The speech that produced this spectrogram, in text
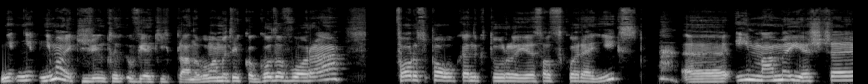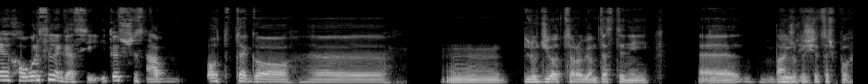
Nie, nie, nie mamy jakichś wielkich, wielkich planów, bo mamy tylko God of War'a, Forspoken, który jest od Square Enix e, i mamy jeszcze Hogwarts Legacy i to jest wszystko. A od tego e, mm, ludzi, od co robią Destiny, e, Bungie. już by się coś po,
